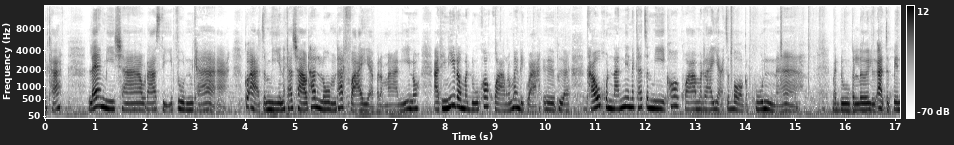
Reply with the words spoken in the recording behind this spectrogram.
นะคะ และมีชาวราศีตุลค่ะะก็อาจจะมีนะคะชาวธาตุลมธาตุไฟอะประมาณนี้เนาะอะทีนี้เรามาดูข้อความกันบ้างดีกว่า เออเผื่อเขาคนนั้นเนี่ยนะคะจะมีข้อความอะไรอยากจะบอกกับคุณนะมาดูกันเลย หรืออาจจะเป็น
